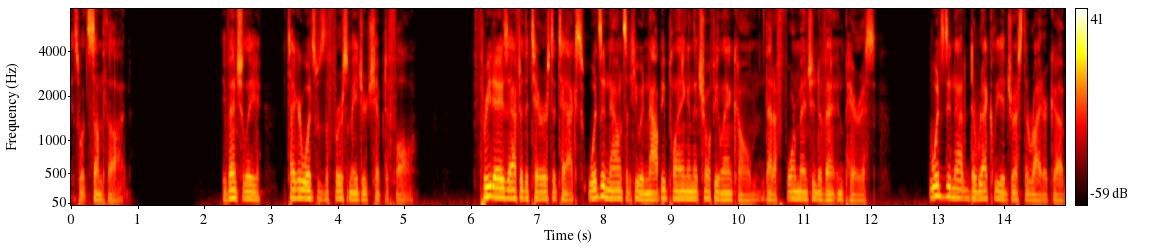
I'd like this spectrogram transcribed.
is what some thought. Eventually, Tiger Woods was the first major chip to fall. Three days after the terrorist attacks, Woods announced that he would not be playing in the Trophy Lancôme, that aforementioned event in Paris. Woods did not directly address the Ryder Cup,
